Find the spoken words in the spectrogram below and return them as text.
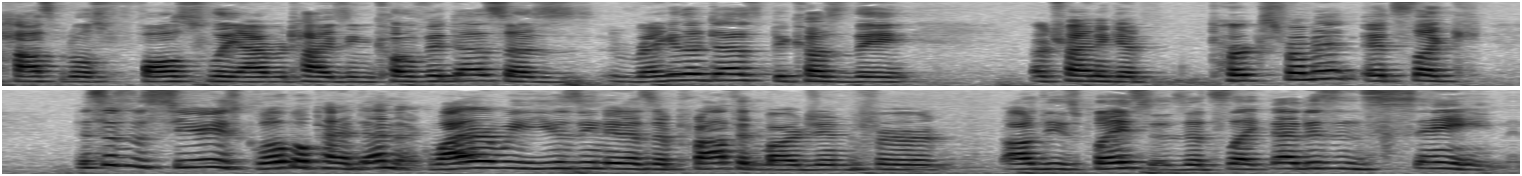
hospitals falsely advertising COVID deaths as regular deaths because they are trying to get perks from it. It's like this is a serious global pandemic. Why are we using it as a profit margin for all these places? It's like that is insane.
